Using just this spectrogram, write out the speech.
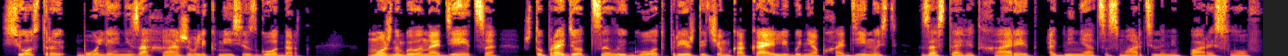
сестры более не захаживали к миссис Годдард. Можно было надеяться, что пройдет целый год, прежде чем какая-либо необходимость заставит Харриет обменяться с Мартинами парой слов.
